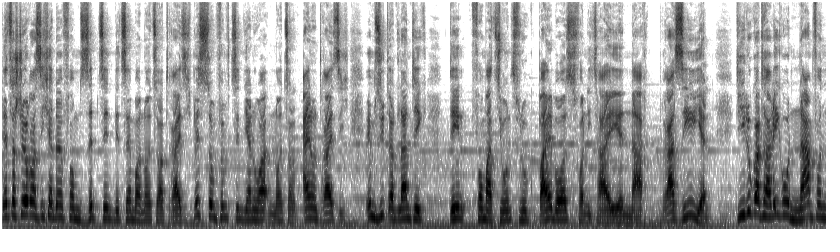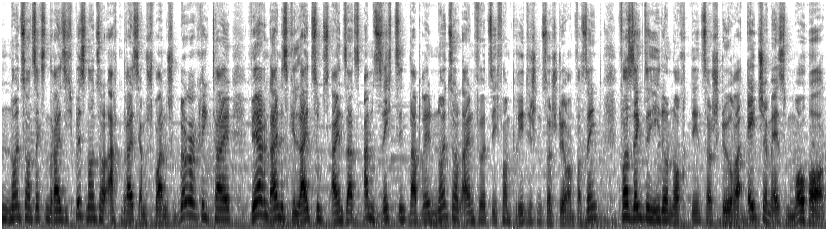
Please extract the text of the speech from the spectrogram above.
der Zerstörer sicherte vom 17. Dezember 1930 bis zum 15. Januar 1931 im Südatlantik den Formationsflug Balbos von Italien nach Brasilien. Die Luca Tarigo nahm von 1936 bis 1938 am Spanischen Bürgerkrieg teil, während eines Geleitzugeinsatzes am 16. April 1941 von britischen Zerstörern versenkt, versenkte jedoch noch den Zerstörer HMS Mohawk.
